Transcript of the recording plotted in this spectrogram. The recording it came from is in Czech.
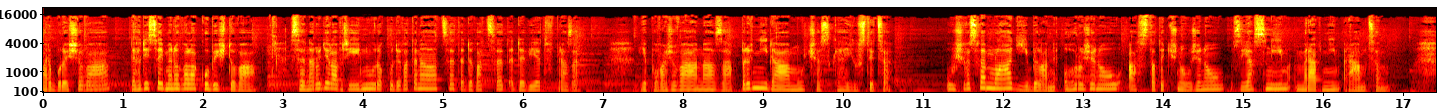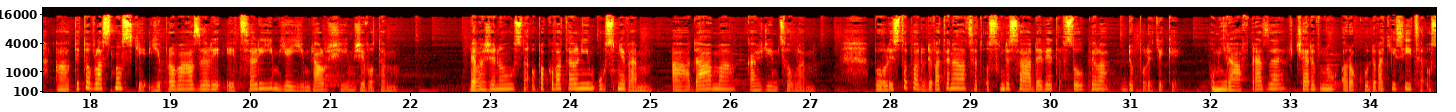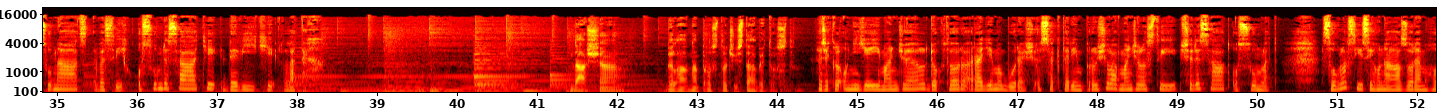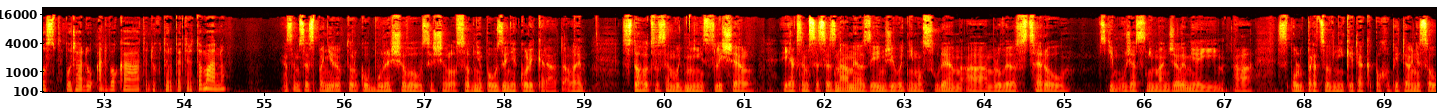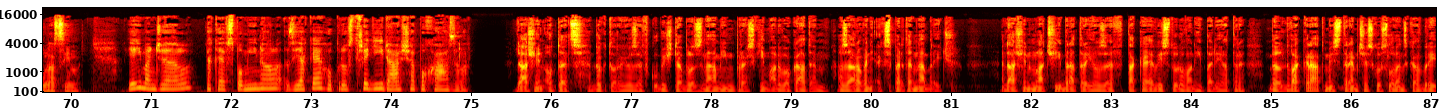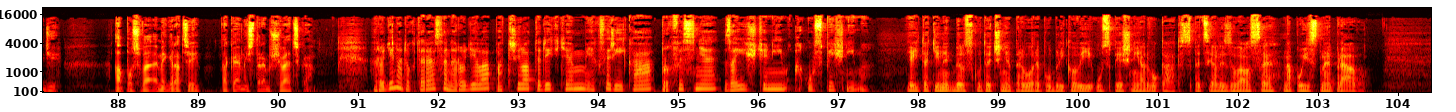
Dagmar Burešová, tehdy se jmenovala Kubištová, se narodila v říjnu roku 1929 v Praze. Je považována za první dámu české justice. Už ve svém mládí byla neohroženou a statečnou ženou s jasným mravním rámcem. A tyto vlastnosti ji provázely i celým jejím dalším životem. Byla ženou s neopakovatelným úsměvem a dáma každým coulem. Po listopadu 1989 vstoupila do politiky. Umírá v Praze v červnu roku 2018 ve svých 89 letech. Dáša byla naprosto čistá bytost. Řekl o ní její manžel, doktor Radim Bureš, se kterým prožila v manželství 68 let. Souhlasí s jeho názorem host pořadu advokát doktor Petr Toman? Já jsem se s paní doktorkou Burešovou sešel osobně pouze několikrát, ale z toho, co jsem od ní slyšel, jak jsem se seznámil s jejím životním osudem a mluvil s dcerou, s tím úžasným manželem jejím a spolupracovníky, tak pochopitelně souhlasím. Její manžel také vzpomínal, z jakého prostředí Dáša pocházela. Dášin otec, doktor Josef Kubišta, byl známým pražským advokátem a zároveň expertem na bridge. Dášin mladší bratr Josef, také vystudovaný pediatr, byl dvakrát mistrem Československa v bridži a po své emigraci také mistrem Švédska. Rodina, do které se narodila, patřila tedy k těm, jak se říká, profesně zajištěným a úspěšným. Její tatínek byl skutečně prvorepublikový úspěšný advokát, specializoval se na pojistné právo.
